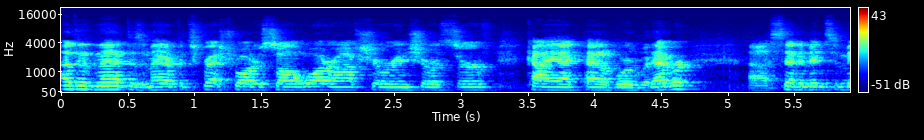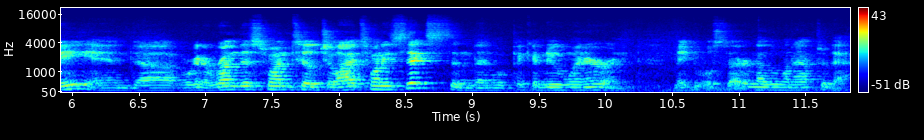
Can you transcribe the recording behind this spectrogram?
Other than that, doesn't matter if it's freshwater, saltwater, offshore, inshore, surf, kayak, paddleboard, whatever. Uh, send them in to me, and uh, we're going to run this one till July 26th, and then we'll pick a new winner, and maybe we'll start another one after that.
